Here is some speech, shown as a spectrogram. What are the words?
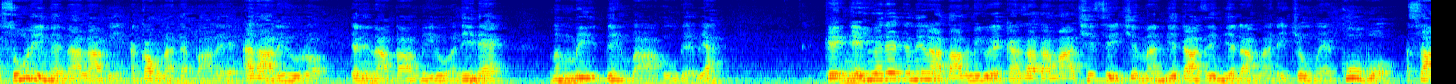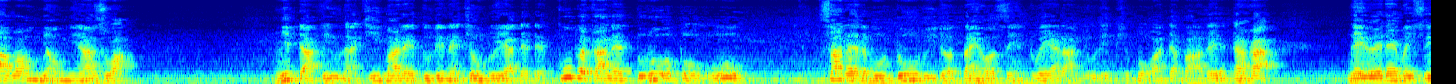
အဆိုးတွေများများလာပြီးအကောင်းလာတတ်ပါတယ်အဲ့ဒါတွေကိုတော့တနင်္လာသားသမီးတို့အနေနဲ့ မမေ့သင့်ပါဘူးတဲ့ဗျာကဲငယ်ရွယ်တဲ့တနင်္လာသားသမီးတို့ရဲ့ကံစားတာမှာအချစ်စိတ်ချစ်မှန်မေတ္တာစိတ်မေတ္တာမှန်တွေကြုံမယ်ကိုယ့်ဘောအစာပေါင်းမြောင်များစွာမေတ္တာကရုဏာကြီးမားတဲ့သူတွေနဲ့ကြုံတွေ့ရတတ်တယ်ကိုယ့်ဘက်ကလည်းသူတို့အပေါ်ကိုစတဲ့တဘူတိုးပြီးတော့တန်ရောစင်တွေ့ရတာမျိုးတွေဖြစ်ပေါ်တတ်ပါတယ်ဒါကငယ်ရွယ်တဲ့မိတ်ဆွေ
